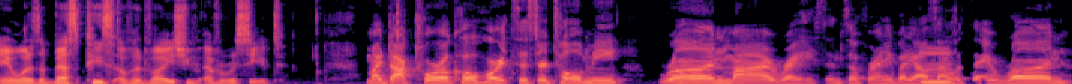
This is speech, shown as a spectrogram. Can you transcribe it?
And what is the best piece of advice you've ever received? my doctoral cohort sister told me run my race and so for anybody else i Mm. would say run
